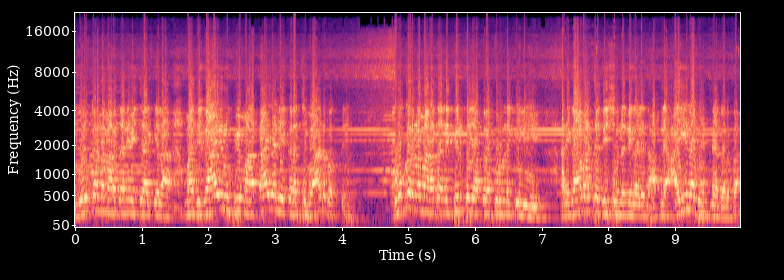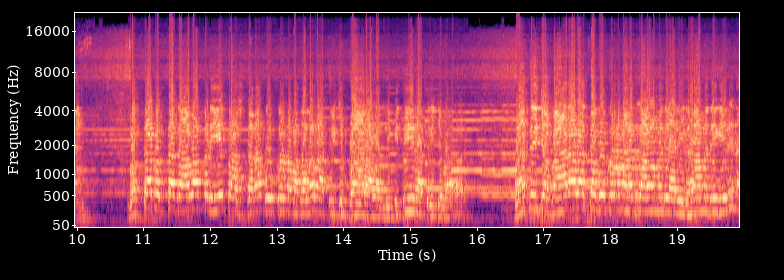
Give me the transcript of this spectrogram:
गोकर्ण महाराजांनी विचार केला माझी गाय रूपी माता या लेकराची वाट बघते. गोकर्ण महाराजांनी तीर्थयात्रा पूर्ण केली आणि गावाच्या दिशेने निघालेत आपल्या आईला भेटण्याकरता बघता बघता गावाकडे येत असताना गोकर्ण महाराजाला रात्रीचे बारा वाजले. किती रात्रीचे बारा? रात्रीच्या बारा वाजता गोकर्ण महाराज गावामध्ये आले घरामध्ये गेले ना?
